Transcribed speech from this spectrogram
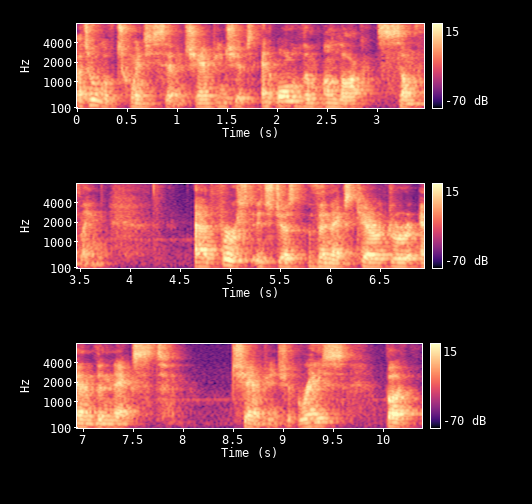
a total of 27 championships, and all of them unlock something. At first, it's just the next character and the next championship race, but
